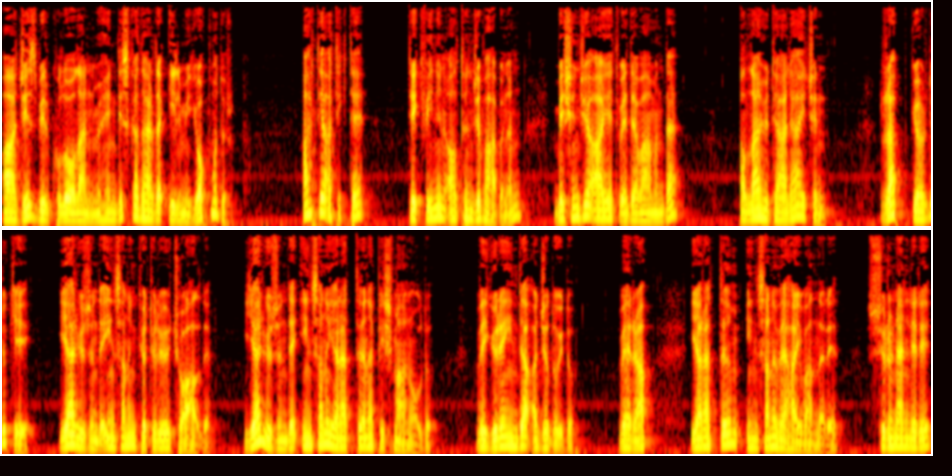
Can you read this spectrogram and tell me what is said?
aciz bir kulu olan mühendis kadar da ilmi yok mudur? Ahdi Atik'te Tekvinin altıncı babının beşinci ayet ve devamında Allahü Teala için Rab gördü ki yeryüzünde insanın kötülüğü çoğaldı. Yeryüzünde insanı yarattığına pişman oldu ve yüreğinde acı duydu. Ve Rab yarattığım insanı ve hayvanları, sürünenleri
